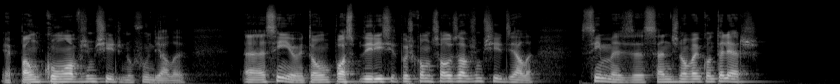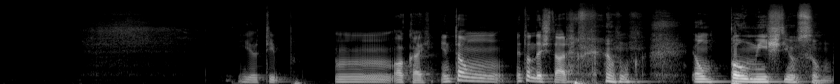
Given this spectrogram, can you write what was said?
É pão com ovos mexidos, no fundo. E ela, ah, sim, eu então posso pedir isso e depois como só os ovos mexidos. E ela, sim, mas a Sandes não vem com talheres. E eu tipo, hum, ok, então, então deixa estar. é, um, é um pão misto e um sumo.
